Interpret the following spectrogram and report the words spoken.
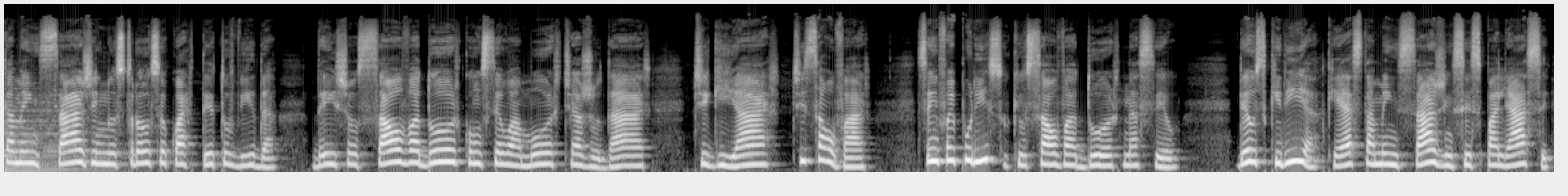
Bonita mensagem nos trouxe o Quarteto Vida. Deixa o Salvador com seu amor te ajudar, te guiar, te salvar. Sim, foi por isso que o Salvador nasceu. Deus queria que esta mensagem se espalhasse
